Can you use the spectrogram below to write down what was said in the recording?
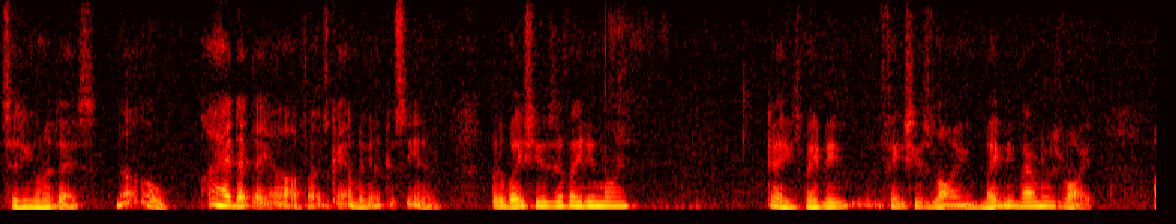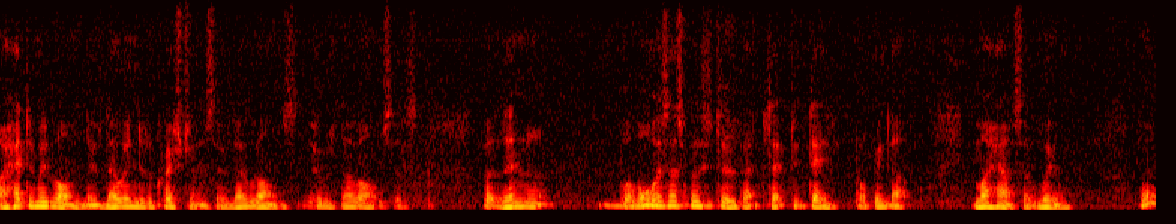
sitting on her desk. No, I had that day off. I was gambling at a casino. But the way she was evading my gaze made me think she was lying. Maybe Mariner was right. I had to move on. There was no end to the questions. There was no answer. There was no answers. But then, what, was I supposed to do about Detective Dead popping up in my house at will? What?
